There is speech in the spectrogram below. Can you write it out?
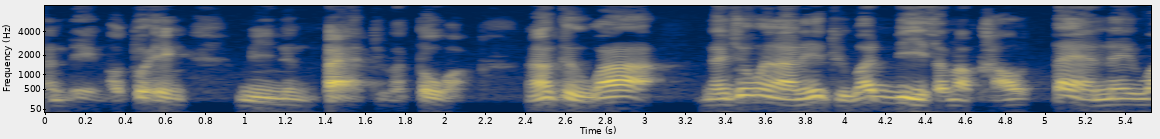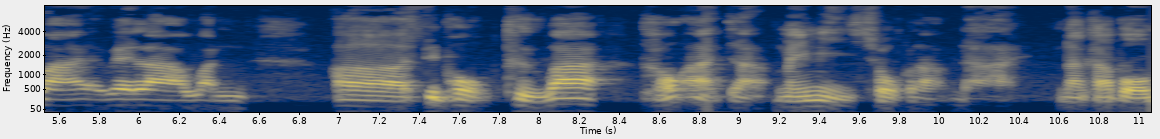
นั่นเองเพราะตัวเองมี 18 อยู่กับตัวนะถือว่าในช่วงเวลานี้ถือว่าดีสำหรับเขาแต่ในวเวลาวันเอ่อ16ถือว่าเขาอาจจะไม่มีโชคลาภได้นะครับผม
